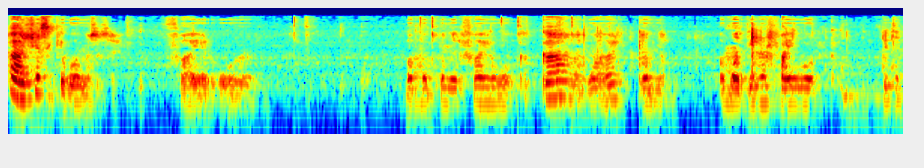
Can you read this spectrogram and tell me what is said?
Ah, ya sé qué podemos hacer. Firework. Vamos a poner firework acá. Vamos a ver qué onda. Vamos a tirar firework. ¿Viste?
